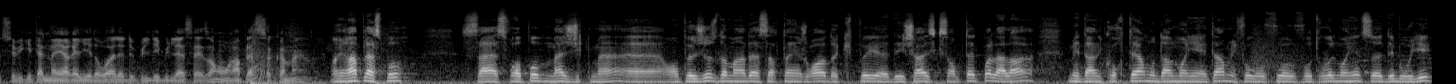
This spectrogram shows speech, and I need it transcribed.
celui qui était le meilleur allié droit depuis le début de la saison. On remplace ça comment? On ne remplace pas. Ça ne se fera pas magiquement. Euh, on peut juste demander à certains joueurs d'occuper euh, des chaises qui sont peut-être pas la leur, mais dans le court terme ou dans le moyen terme, il faut, trouver le moyen de se débrouiller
